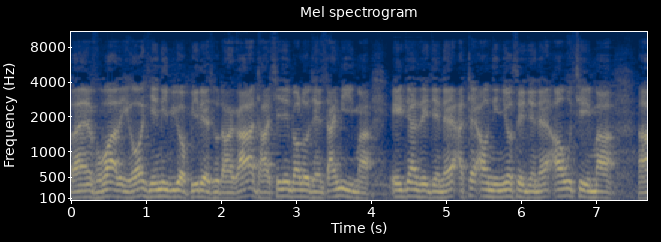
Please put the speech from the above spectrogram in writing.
အဲဘဝတွေရောရင်းနှီးပြီးတော့ပြီးတယ်ဆိုတာကဒါရှင်းရှင်းပြောလို့ချင်းတိုင်းပြည်မှာအေဂျင့်စေခြင်းနဲ့အထက်အောင်ညီညွတ်စေခြင်းနဲ့အောက်ခြေမှာ အာ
